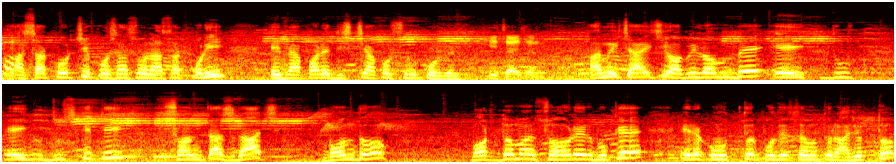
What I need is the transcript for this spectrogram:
আশা করছি প্রশাসন আশা করি এই ব্যাপারে দৃষ্টি আকর্ষণ করবেন। কি চাইছেন? আমি চাইছি অবিলম্বে এই দু- এই দুষ্কৃতি সন্ত্রাস রাজ বন্ধ হোক। বর্ধমান শহরের বুকে এরকম উত্তরপ্রদেশের মতো রাজত্ব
